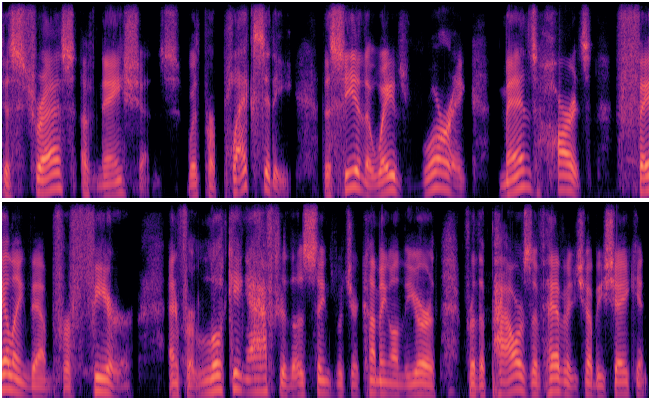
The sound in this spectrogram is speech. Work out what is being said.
distress of nations, with perplexity, the sea and the waves roaring, men's hearts failing them for fear and for looking after those things which are coming on the earth, for the powers of heaven shall be shaken.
